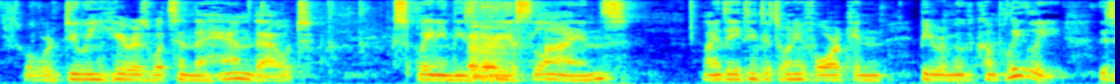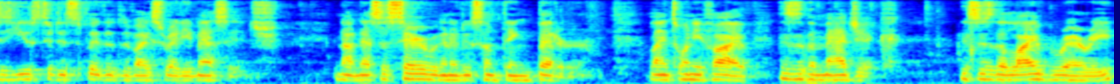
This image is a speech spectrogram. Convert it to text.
So what we're doing here is what's in the handout, explaining these various lines. Lines 18 to 24 can be removed completely. This is used to display the device-ready message. Not necessary, we're going to do something better. Line 25, this is the magic. This is the library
